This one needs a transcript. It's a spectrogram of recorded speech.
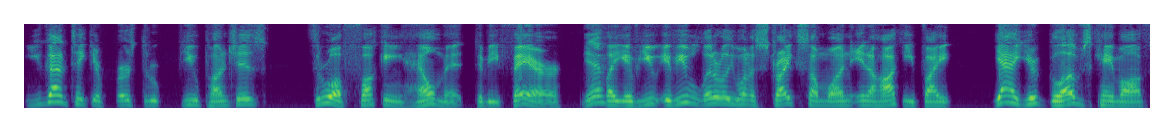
You got to take your first through few punches through a fucking helmet. To be fair, yeah, like if you if you literally want to strike someone in a hockey fight, yeah, your gloves came off.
